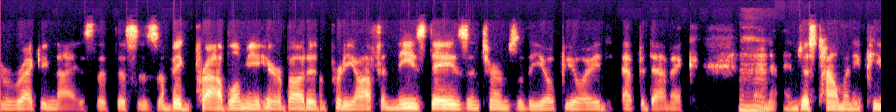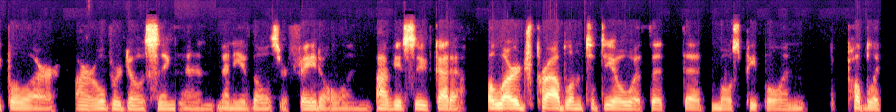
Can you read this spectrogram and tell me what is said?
recognize that this is a big problem. You hear about it pretty often these days in terms of the opioid epidemic Mhm. and, and just how many people are are overdosing and many of those are fatal. And obviously we've got a, a large problem to deal with that that most people in public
